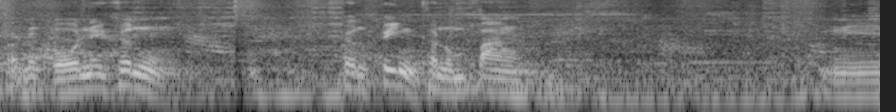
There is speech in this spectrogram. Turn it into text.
ปลาท่องโกนี่เครื่องเครื่องปิ้งขนมปังนี่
